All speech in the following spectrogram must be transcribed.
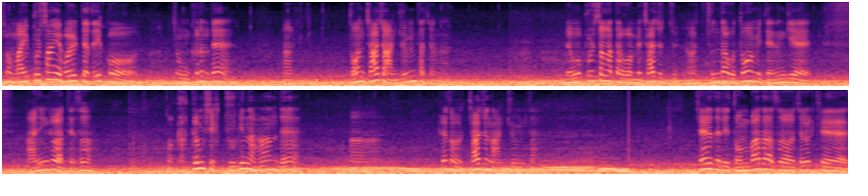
좀 많이 불쌍해 보일 때도 있고 좀 그런데 어, 돈 자주 안 줍니다 저는. 너무 불쌍하다고 뭐 자주 주- 어, 준다고 도움이 되는 게 아닌 것 같아서 뭐 가끔씩 주기는 하는데 어, 그래도 자주는 안 줍니다 쟤들이 돈 받아서 저렇게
